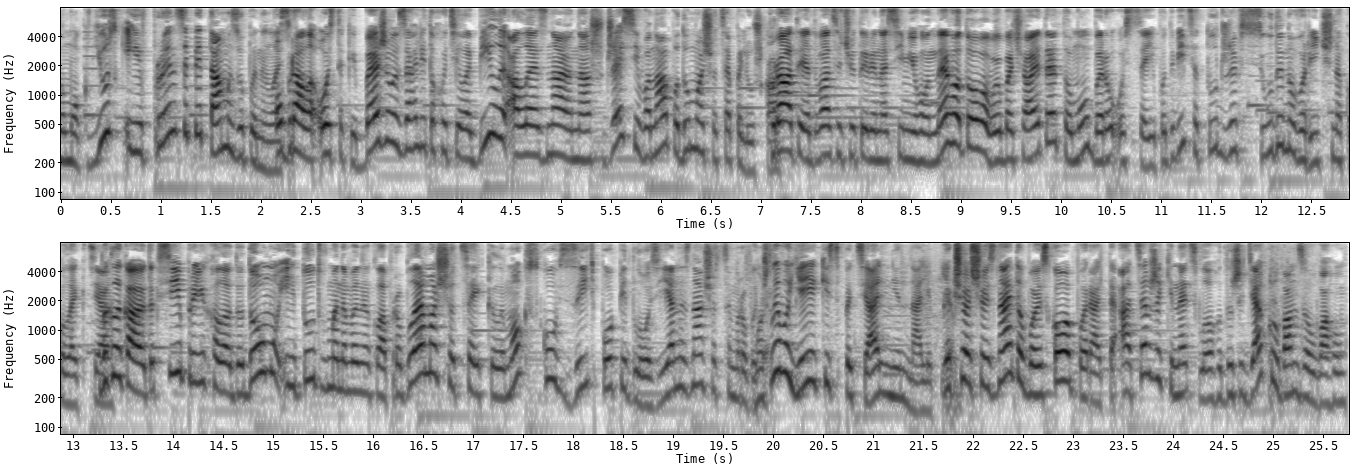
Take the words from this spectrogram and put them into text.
килимок в Юск, і в принципі там і зупинилась. Обрала ось такий бежевий. Взагалі то хотіла білий, але знаю нашу Джесі. Вона подумає, що це пелюшка. Брати я 24 на 7 його не готова. Вибачайте, тому беру ось цей. Подивіться, тут же всюди новорічна колекція. Викликаю таксі, приїхала додому, і тут в мене виникла проблема, що цей килимок сковзить по підлозі. Я не знаю, що з цим робити. Можливо, є якісь спеціальні наліпки. Якщо щось знаєте, обов'язково порадьте. А це вже кінець влогу. Дуже дякую вам за увагу.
